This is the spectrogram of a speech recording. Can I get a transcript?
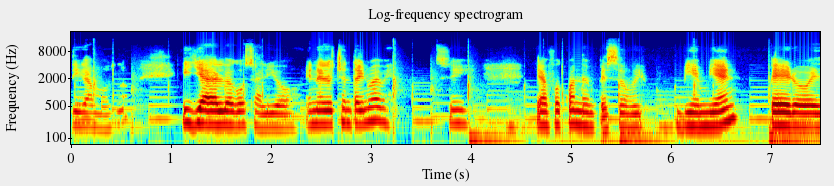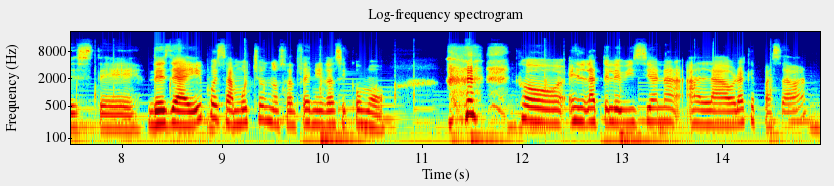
digamos, ¿no? Y ya luego salió en el 89, sí, ya fue cuando empezó bien, bien, pero este, desde ahí pues a muchos nos han tenido así como como en la televisión a, la hora que pasaban.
